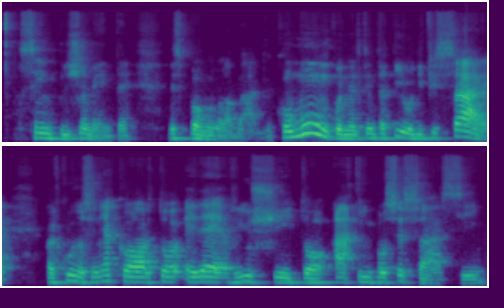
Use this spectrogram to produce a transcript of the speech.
semplicemente espongono la bug. Comunque nel tentativo di fissare qualcuno se ne è accorto ed è riuscito a impossessarsi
